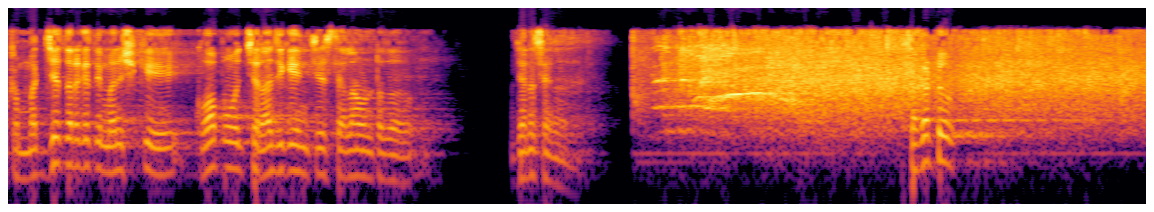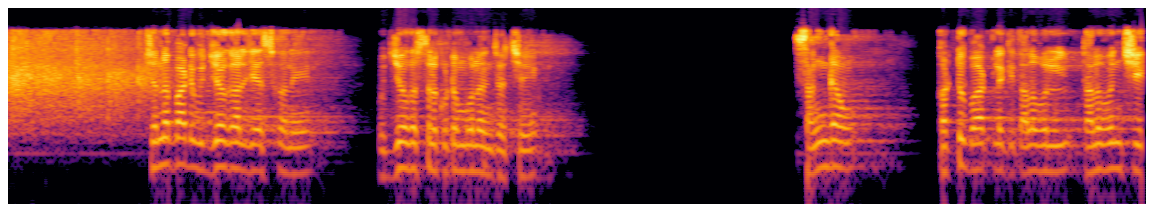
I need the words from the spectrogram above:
ఒక మధ్యతరగతి మనిషికి కోపం వచ్చి రాజకీయం చేస్తే ఎలా ఉంటుందో జనసేన. సగటు చిన్నపాటి ఉద్యోగాలు చేసుకొని ఉద్యోగస్తుల కుటుంబంలో నుంచి వచ్చి సంఘం కట్టుబాట్లకి తల తల ఉంచి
